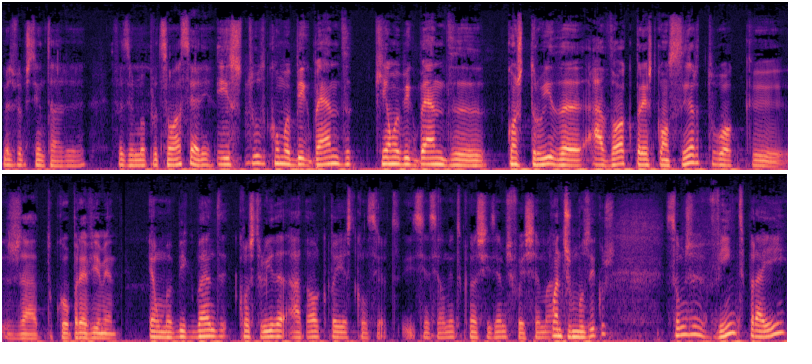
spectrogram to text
Mas vamos tentar eh, fazer uma produção à séria. Isso tudo com uma big band, que é uma big band construída ad hoc para este concerto ou que já tocou previamente? é uma big band construída ad hoc para este concerto. Essencialmente o que nós fizemos foi chamar. Quantos músicos? Somos 20 para aí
